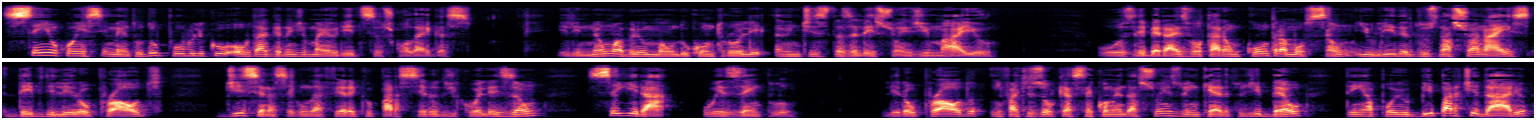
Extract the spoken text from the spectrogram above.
sem o conhecimento do público ou da grande maioria de seus colegas. Ele não abriu mão do controle antes das eleições de maio. Os liberais votaram contra a moção e o líder dos nacionais, David Littleproud, disse na segunda-feira que o parceiro de coalizão seguirá o exemplo. Littleproud enfatizou que as recomendações do inquérito de Bell têm apoio bipartidário,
